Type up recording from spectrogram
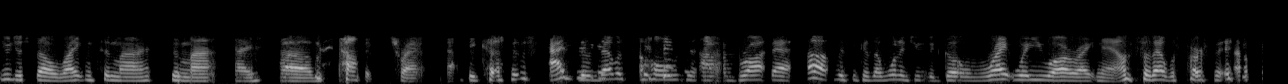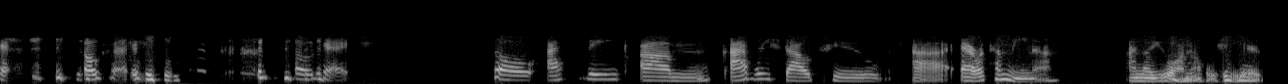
You just fell right into my to my um, topic track because I did. that was the whole reason I brought that up was because I wanted you to go right where you are right now. So that was perfect. Okay. Okay. okay. So I think um I've reached out to uh Erica Mena. I know you all mm-hmm. know who she mm-hmm. is.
